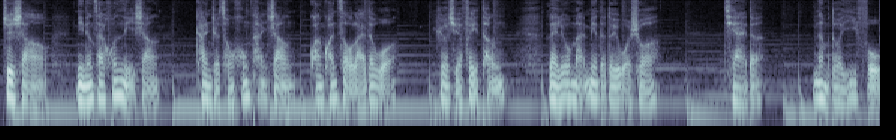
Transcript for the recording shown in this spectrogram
至少。你能在婚礼上，看着从红毯上款款走来的我，热血沸腾，泪流满面的对我说：“亲爱的，那么多衣服，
